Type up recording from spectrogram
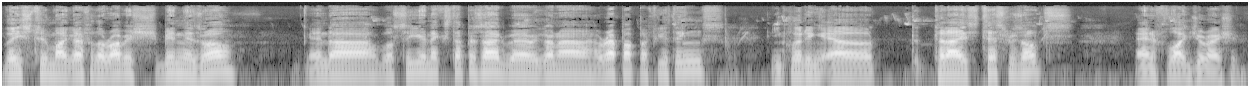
These two might go for the rubbish bin as well. And uh, we'll see you next episode where we're going to wrap up a few things, including our today's test results and flight duration.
